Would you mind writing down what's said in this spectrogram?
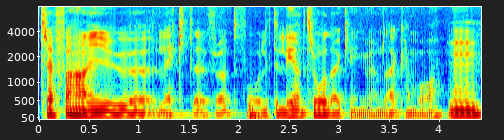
träffar han ju eh, Lecter för att få lite ledtrådar kring vem det här kan vara. Mm.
